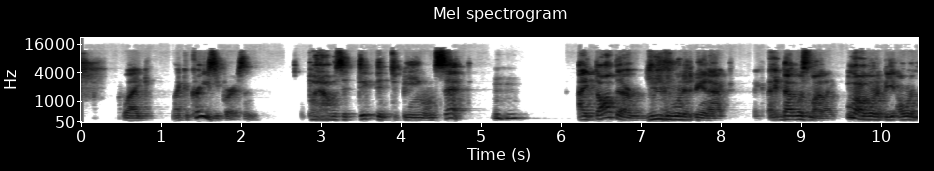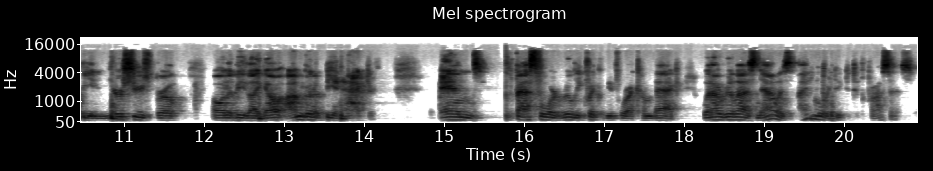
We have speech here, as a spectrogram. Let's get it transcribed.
like like a crazy person. But I was addicted to being on set. Mm-hmm. I thought that I really wanted to be an actor. That was my like, oh, I want to be, I want to be in your shoes, bro. I want to be like, I'm going to be an actor. And fast forward really quickly before I come back, what I realize now is I'm more addicted to the process.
